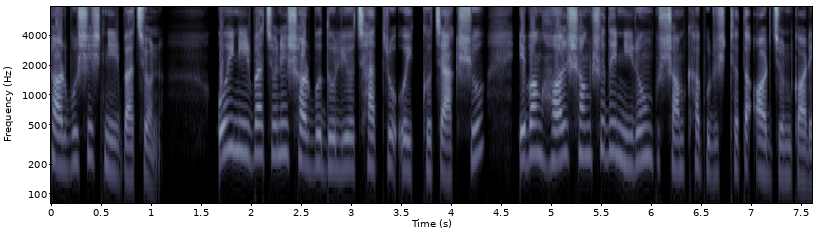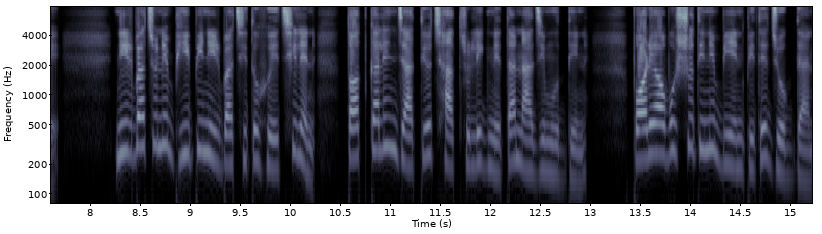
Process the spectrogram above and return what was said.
সর্বশেষ নির্বাচন। ওই নির্বাচনে সর্বদলীয় ছাত্র ঐক্য চাকসু এবং হল সংসদে নিরঙ্ক সংখ্যাপুরুষতা অর্জন করে। নির্বাচনে ভিপি নির্বাচিত হয়েছিলেন তৎকালীন জাতীয় ছাত্রলীগ নেতা নাজিম উদ্দিন। পরে অবশ্য তিনি বিএনপিতে যোগ দেন।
